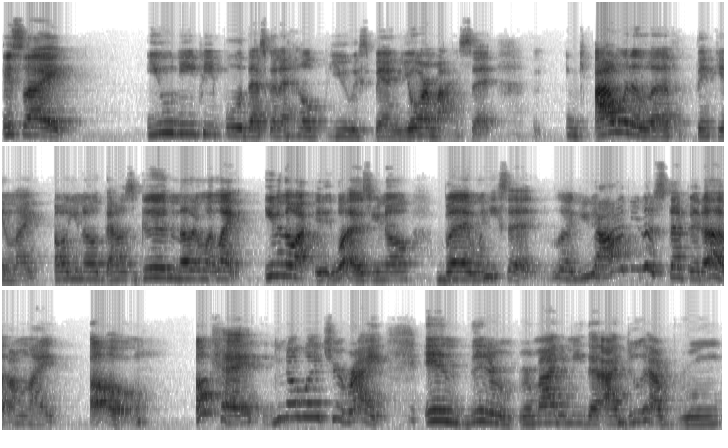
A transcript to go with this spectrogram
it's like you need people that's gonna help you expand your mindset. I would have left thinking like, oh, you know, that was good. Another one, like, even though I, it was, you know, but when he said, look, you all need to step it up, I'm like, oh, okay, you know what, you're right. And then it reminded me that I do have room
